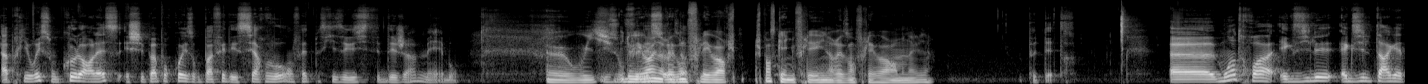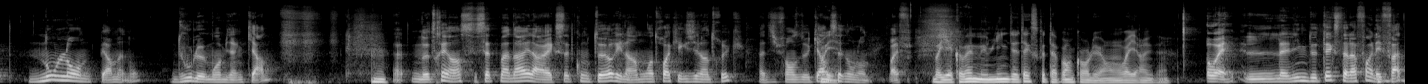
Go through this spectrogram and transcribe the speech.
A priori, ils sont colorless et je sais pas pourquoi ils ont pas fait des cerveaux en fait, parce qu'ils existaient déjà, mais bon. Euh, oui, Ils il ont doit fait y avoir une raison flavor. Je, pense qu'il y a une, une raison flavor, à mon avis. Peut-être. Euh, moins 3, exilé, exile target non land permanent, d'où le moins bien de card. Hmm. Euh, Notez, hein, c'est 7 mana, il a avec 7 compteurs, il a un moins 3 qui exile un truc. La différence de Oui. c'est non land. Bref. Bah, il y a quand même une ligne de texte que t'as pas encore lu, hein, on va y arriver. Ouais, la ligne de texte à la fin, elle est fat,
